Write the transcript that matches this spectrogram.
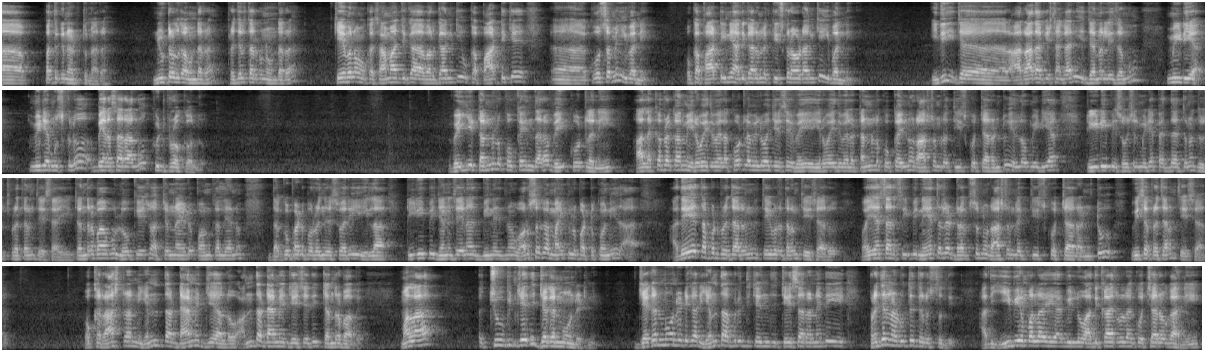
పత్రిక నడుపుతున్నారా? న్యూట్రల్గా ఉండరా? ప్రజల తరపున ఉండరా? కేవలం ఒక సామాజిక వర్గానికి ఒక పార్టీకే కోసమే ఇవన్నీ. ఒక పార్టీని అధికారంలోకి తీసుకురావడానికే ఇవన్నీ. ఇది జ రాధాకృష్ణ గారి జర్నలిజము మీడియా మీడియా ముసుగులో బేరసారాలు క్విడ్ ప్రోకోలు వెయ్యి టన్నుల కొకైన్ ధర వెయ్యి కోట్లని ఆ లెక్క ప్రకారం ఇరవై ఐదు వేల కోట్ల విలువ చేసే వెయ్యి ఇరవై ఐదు వేల టన్నుల కొకైన్ను రాష్ట్రంలో తీసుకొచ్చారంటూ yellow media TDP social media పెద్ద ఎత్తున దుష్ప్రచారం చేశాయి. చంద్రబాబు లోకేష్ అచ్చెన్నాయుడు పవన్ కళ్యాణ్ దగ్గుపాటి పురంధేశ్వరి ఇలా టీడీపీ జనసేన బీజేపీ వరుసగా మైకులు పట్టుకొని అదే తప్పుడు ప్రచారాన్ని తీవ్రతరం చేశారు. వైఎస్ఆర్సీపీ నేతల డ్రగ్స్ను రాష్ట్రంలోకి తీసుకొచ్చారంటూ విష ప్రచారం చేశారు. ఒక రాష్ట్రాన్ని ఎంత డ్యామేజ్ చేయాలో అంత డ్యామేజ్ చేసేది చంద్రబాబే. మళ్ళా చూపించేది జగన్మోహన్ రెడ్డిని. జగన్మోహన్ రెడ్డి గారు ఎంత అభివృద్ధి చెంది చేశారనేది ప్రజలను అడిగితే తెలుస్తుంది. అది ఈవీఎం వల్ల వీళ్ళు అధికారంలోకి వచ్చారో కానీ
